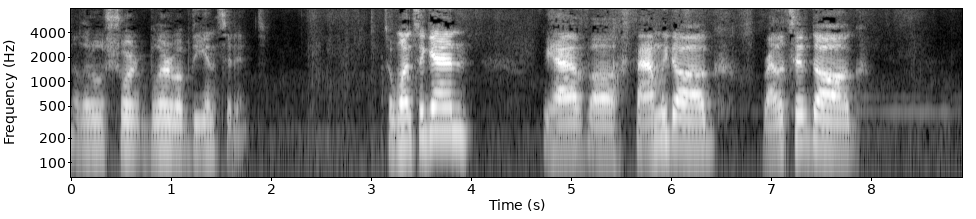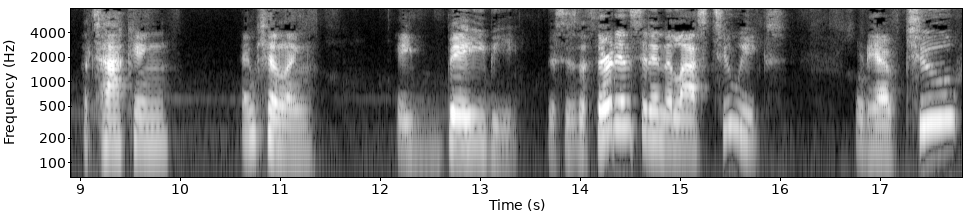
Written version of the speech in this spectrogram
A little short blurb of the incident. So once again, we have a family dog, relative dog, attacking and killing a baby. This is the third incident in the last two weeks we have two.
